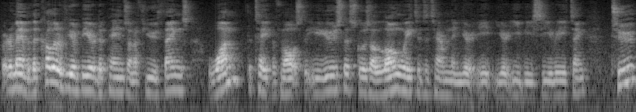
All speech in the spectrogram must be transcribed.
But remember, the colour of your beer depends on a few things. One, the type of malts that you use. This goes a long way to determining your your EBC rating. Two,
